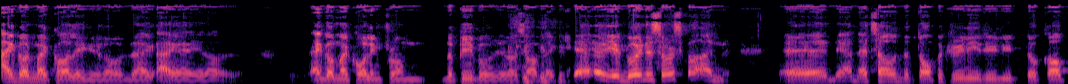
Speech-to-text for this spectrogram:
I got my calling, you know, like I, you know, I got my calling from the people, you know. So I'm like, yeah, you're going to SourceCon, and yeah, that's how the topic really, really took up,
